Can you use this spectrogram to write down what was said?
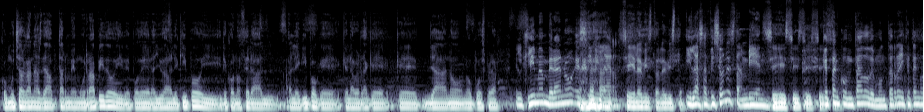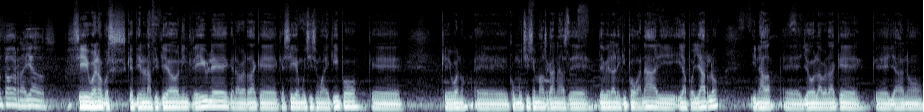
con muchas ganas de adaptarme muy rápido y de poder ayudar al equipo y de conocer al, al equipo que, que la verdad que, que ya no, no puedo esperar. El clima en verano es similar. sí, lo he visto, lo he visto. y las aficiones también. Sí, sí, sí. sí ¿Qué te han contado de Monterrey? ¿Qué te han contado de Rayados? Sí, bueno, pues que tiene una afición increíble, que la verdad que, que sigue muchísimo al equipo, que, que bueno, eh, con muchísimas ganas de, de ver al equipo ganar y, y apoyarlo. Y nada, eh, yo la verdad que, que ya no,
